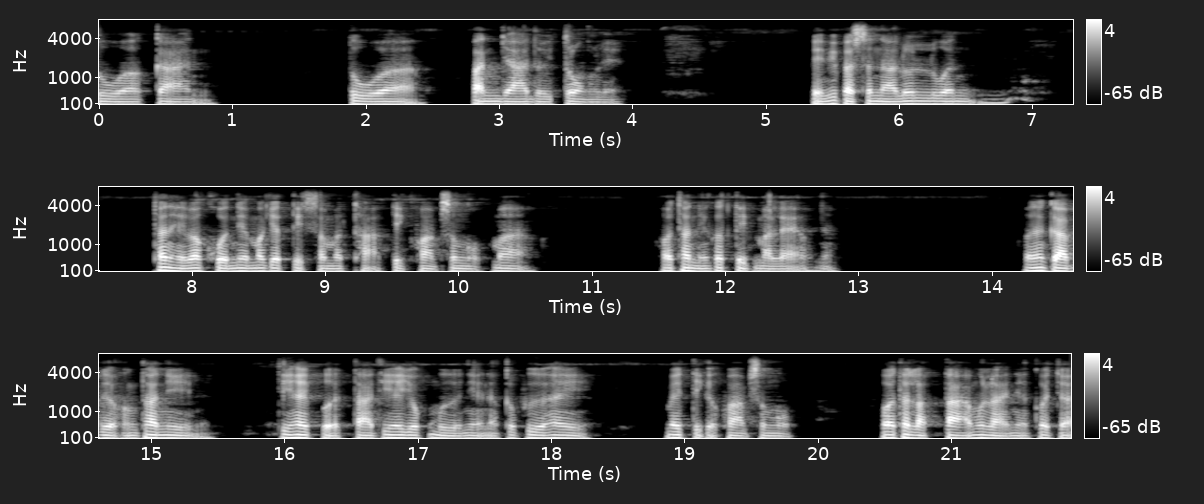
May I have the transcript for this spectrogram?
ตัวการตัวปัญญาโดยตรงเลย เป็นวิปัสสนาล้วนๆ ท่านเห็นว่าคนเนี่ยมักจะติดสมถะติดความสงบมาก เพราะท่านเองก็ติดมาแล้วนะเพราะนั้นการเดียวของท่านนี่ ที่ให้เปิดตาที่ให้ยกมือเนี่ยนะก็เพื่อให้ไม่ติดกับความสงบ เพราะถ้าหลับตาเมื่อไหร่เนี่ยก็จะ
